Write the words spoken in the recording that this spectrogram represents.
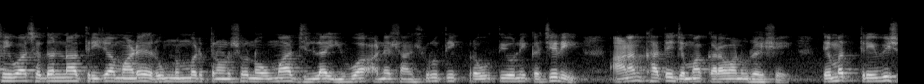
સેવા સદનના ત્રીજા માળે રૂમ નંબર ત્રણસો નવમાં જિલ્લા યુવા અને સાંસ્કૃતિક પ્રવૃત્તિઓની કચેરી આણંદ ખાતે જમા કરાવવાનું રહેશે. તેમજ ત્રેવીસ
